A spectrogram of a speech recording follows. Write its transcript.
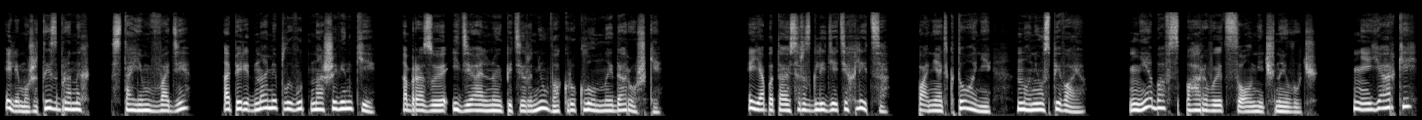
или, может, избранных, стоим в воде, а перед нами плывут наши венки, образуя идеальную пятерню вокруг лунной дорожки. Я пытаюсь разглядеть их лица, понять, кто они, но не успеваю. Небо вспарывает солнечный луч. Не яркий,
